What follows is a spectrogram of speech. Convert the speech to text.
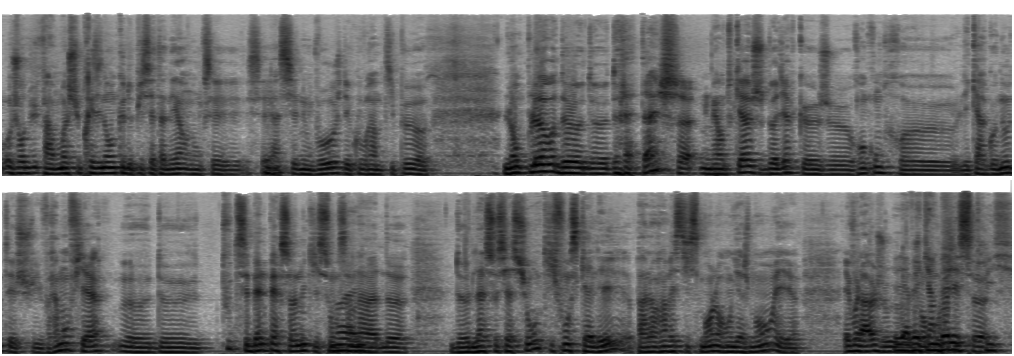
Aujourd'hui, enfin moi je suis président que depuis cette année, hein, donc c'est Mm. assez nouveau. Je découvre un petit peu euh, l'ampleur de, de, de la tâche, mais en tout cas, je dois dire que je rencontre euh, les cargonautes et je suis vraiment fier euh, de toutes ces belles personnes qui sont au sein de de, l'association, qui font ce qu'elle est par leur investissement, leur engagement et, et voilà. Je, et avec un bel profite, euh, esprit.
